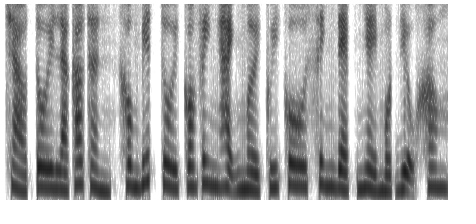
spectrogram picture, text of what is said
chào tôi là Cao Thần, không biết tôi có vinh hạnh mời quý cô xinh đẹp nhảy một điệu không?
